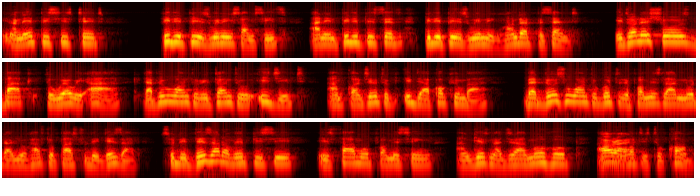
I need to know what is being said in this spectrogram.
in an APC state, PDP is winning some seats, and in PDP state, PDP is winning 100%. It only shows back to where we are that people want to return to Egypt and continue to eat their cucumber, but those who want to go to the promised land know that you have to pass through the desert. So the desert of APC is far more promising and gives Nigerians more hope about right. what is to come.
